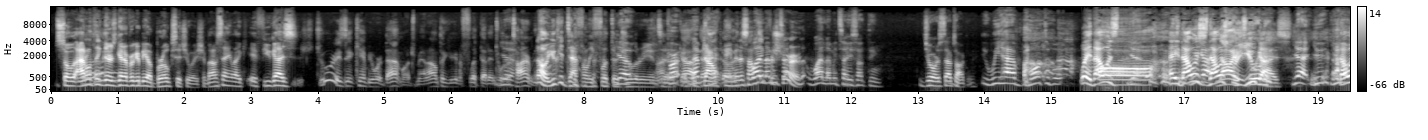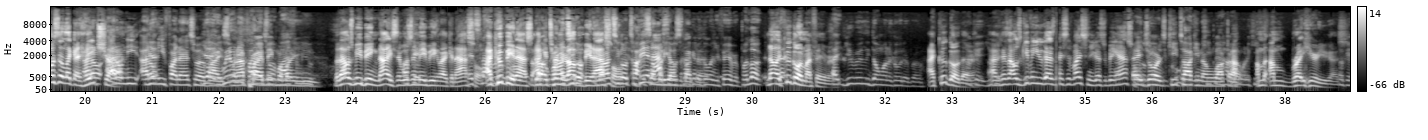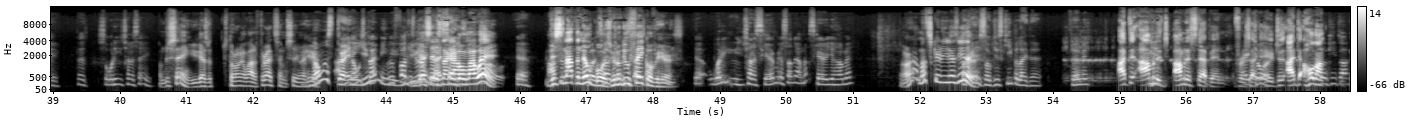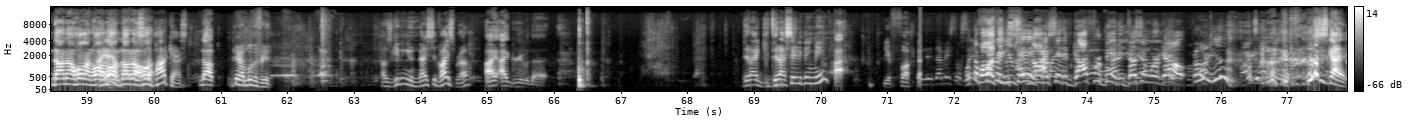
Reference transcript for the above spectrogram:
So I don't think there's gonna ever gonna be a broke situation. But I'm saying like if you guys Jewelry it can't be worth that much, man. I don't think you're gonna flip that into Yeah. a retirement. no, you could definitely flip their Yeah. jewelry into For- a let me- down let- payment or something let for me tell- sure. one, let me tell you something. George, stop talking. We have multiple. Wait, that was Oh. hey, that was got- that was Nah, for he's you doing it. guys. yeah, you. you That wasn't like a I hate don't, shot. I don't need I don't Yeah. need financial Yeah, advice we don't when I need probably financial make more advice money from than you. you. But that was me being nice. It wasn't Okay. me being like an asshole. not I could be an really- asshole. I could turn it you up go- and be an why don't you asshole. go talk Being to an somebody asshole else is not about gonna that? go in your favor. But look, No, it that- could go in my favor. Like, you really don't want to go there, bro. I could go there Okay, you because could- I was giving you guys nice advice and you guys were being assholes. Hey, Okay, George, keep cool, talking, then I'm keep gonna walk out. I'm. I'm right here, you guys. Okay. that- So what are you trying to say? I'm just saying, you guys are throwing a lot of threats. I'm sitting right here. No one's I- no threatening one's you. threatening What the you. You is You guys said it's not gonna go my way. Yeah. This is not the Nelk Boys. We don't do fake over here. Yeah, what are you, you trying to scare me or something? I'm not scared of you, huh, man? All right, I'm not scared of you guys either. Okay, so just keep it like that. Feel me? I thi- I'm gonna I'm gonna step in for a Hey, second. George. here. Just, I, hold on. keep talking? No, no, hold on, hold on, I hold am. on. No, no, this hold is on. a podcast. No, Here, I'm moving for you. I was giving you nice advice, bro. I, I agree with that. Did I did I say anything mean? I- you fucked up. That makes no sense. What the Well, I fuck are you you- saying? no, I said if God forbid it doesn't work at out. Bro, Who are you? What's happening? Who's this guy?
